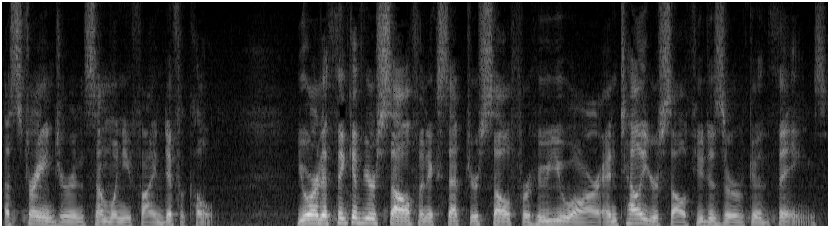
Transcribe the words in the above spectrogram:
a stranger, and someone you find difficult. You are to think of yourself and accept yourself for who you are and tell yourself you deserve good things.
